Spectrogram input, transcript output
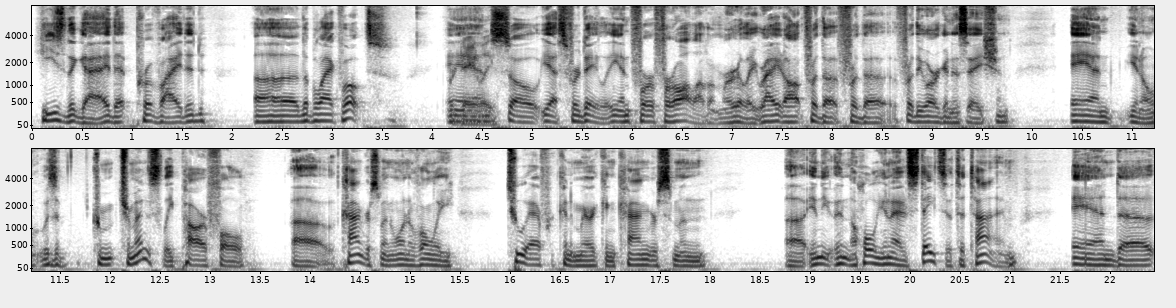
he's the guy that provided uh, the black votes. For and Daley. so yes, for Daley and for, for all of them, really, right? All, for the for the for the organization, and you know, it was a tr- tremendously powerful uh, congressman, one of only two African American congressmen uh, in the in the whole United States at the time, and uh,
